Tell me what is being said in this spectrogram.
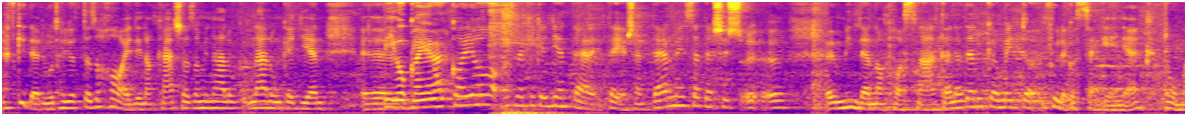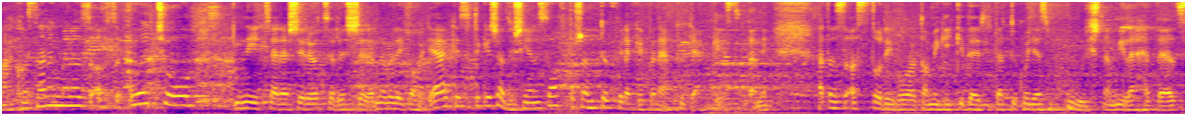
hát kiderült, hogy ott az a hajdinakás, az, ami nálunk, nálunk egy ilyen biokaja, biokaja az nekik egy ilyen ter, teljesen természetes, és ö, ö, minden nap használt eledelük, amit főleg a szegények, romák használnak, mert az, az olcsó, négyszeresére, ötszörösére nem elég, ahogy elkészítik, és az is ilyen szaftosan, többféleképpen el tudják készíteni. Hát az a sztori volt, amíg így kiderült tettük, hogy ez úristen, mi lehet ez.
